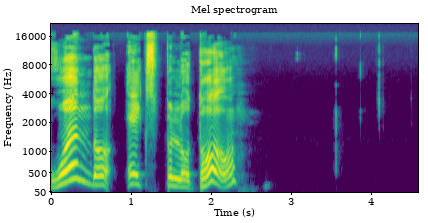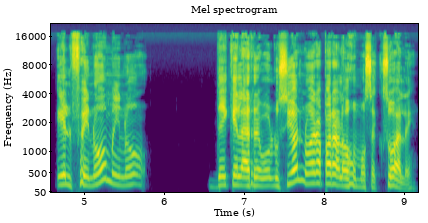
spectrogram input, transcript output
cuando explotó el fenómeno de que la revolución no era para los homosexuales.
